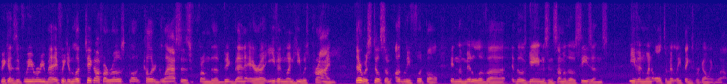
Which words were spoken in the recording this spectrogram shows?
Because if we rem- if we can look take off our rose-colored glasses from the Big Ben era, even when he was prime, there was still some ugly football in the middle of uh, those games and some of those seasons, even when ultimately things were going well.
